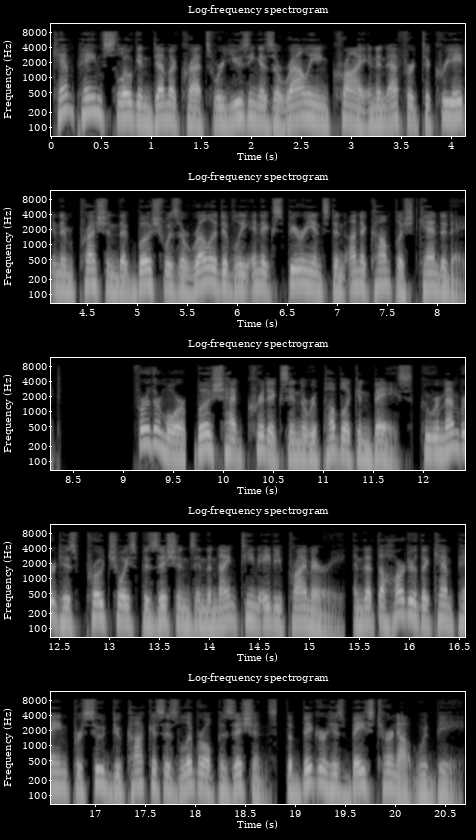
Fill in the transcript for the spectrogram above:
Campaign slogan Democrats were using as a rallying cry in an effort to create an impression that Bush was a relatively inexperienced and unaccomplished candidate. Furthermore, Bush had critics in the Republican base, who remembered his pro-choice positions in the 1980 primary, and that the harder the campaign pursued Dukakis's liberal positions, the bigger his base turnout would be.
